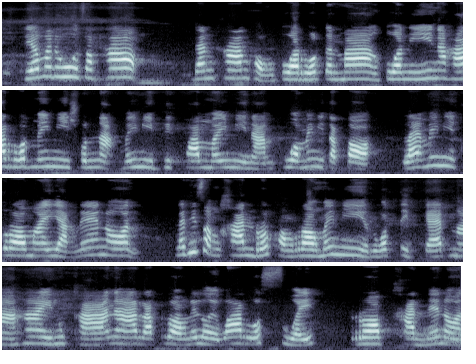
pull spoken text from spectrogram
ๆ เดี๋ยวมาดูสภาพ ด้านข้างของตัวรถกันบ้าง ตัวนี้นะคะ รถไม่มีชนหนัก ไม่มีพลิกคว่ำไม่มีน้ำท่วมไม่มีตัดต่อ และไม่มีกรอไม้อย่างแน่นอน และที่สำคัญรถของเราไม่มีรถติดแก๊สมาให้ลูกค้านะคะรับรองได้เลยว่ารถสวยรอบคันแน่นอน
